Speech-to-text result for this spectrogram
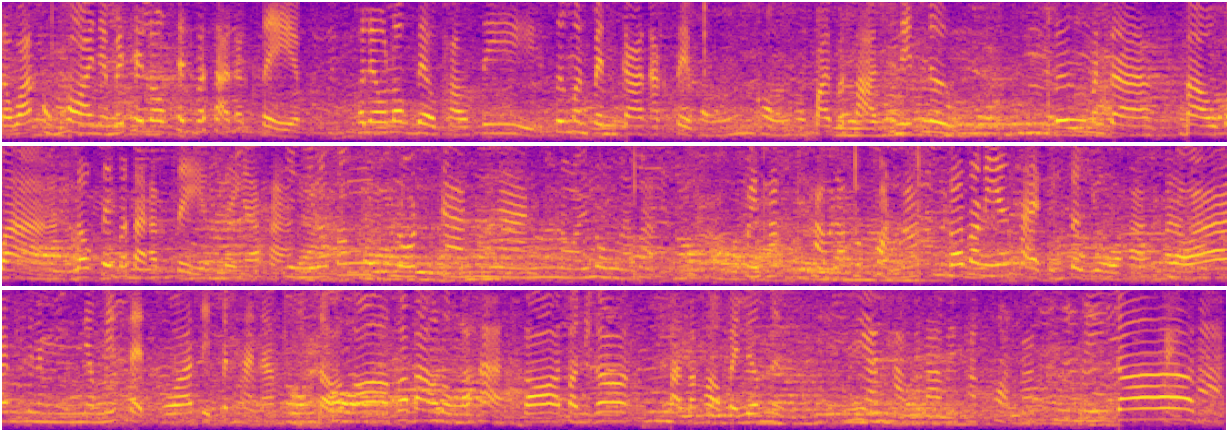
แต่ว่าของพลอยเนี่ยไม่ใช่โรคเส้นประสาทอักเสบเขาเรียกว่าโรคเบลพาวซีซึ่งมันเป็นการอักเสบของของของปลายประสาทชนิดหนึ่ง ซึ่งมันจะเบากว่าโรคเส้นประสาทอักเสบอะไรเงี้ยค่ะ อย่างนี้เราต้องลดการทำงาน อยลงแล้วแบบไปพักหาเวลาพักผ่อนมากขึ้นก็ตอนนี้ยังถ่ายขุนศึกอยู่อะค่ะ แต่ว่ามันยังไม่เสร็จเพราะว่าติดปัญหาน้ำท่วมแต่ว่าก็ก็เบาลงแล้วค่ะ ก็ตอนนี้ก็ตัดละครไปเรื่องหนึ่งพยายามหาเวลาไปพักผ่อนมากขึ้นไม่ก็ขาด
